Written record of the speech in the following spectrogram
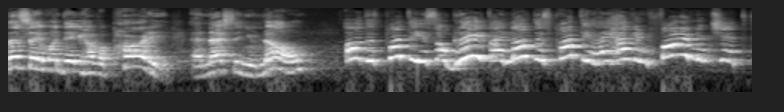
let's say one day you have a party, and next thing you know, oh, this party is so great. I love this party. I'm having fun and shit.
